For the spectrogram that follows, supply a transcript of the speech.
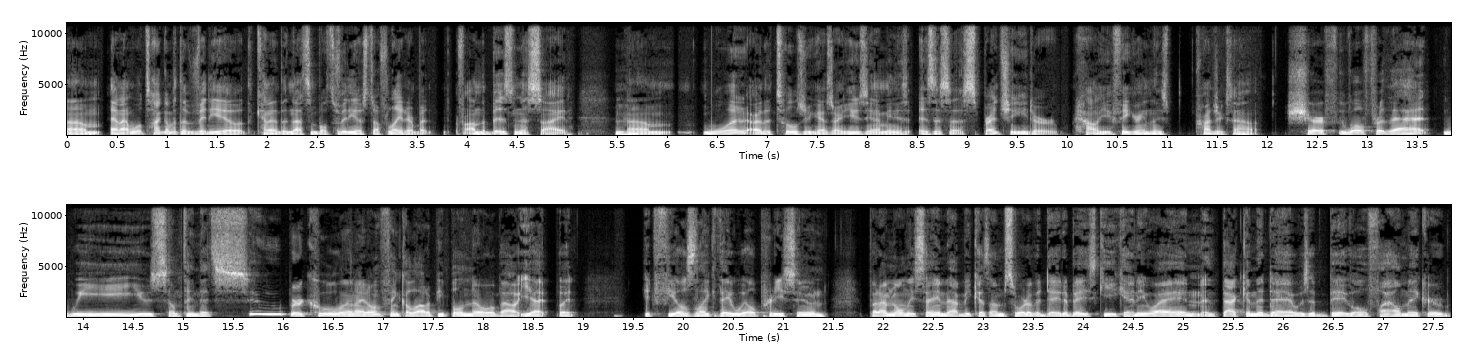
Um, and I, we'll talk about the video, kind of the nuts and bolts video stuff later. But on the business side, mm-hmm. um, what are the tools you guys are using? I mean, is, is this a spreadsheet or how are you figuring these projects out? Sure. Well, for that, we use something that's super cool, and I don't think a lot of people know about yet, but it feels like they will pretty soon. But I'm only saying that because I'm sort of a database geek anyway. And, and back in the day, I was a big old FileMaker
